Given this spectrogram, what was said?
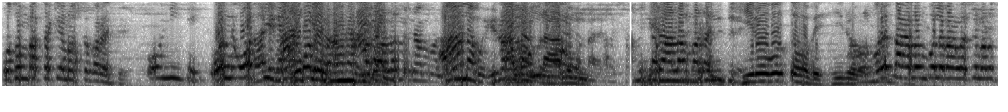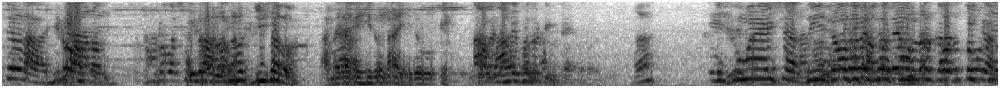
প্রথম বাচ্চা কে নষ্ট করাইছে? ও নিজেই ও ও কি? নাম বলেন হিরো বলতে হবে হিরো। ওরে তো আলম বলে বাংলাদেশের মানুষ চেনে না হিরো আছে। হিরো আলম। আমি তাকে হিরো না হিরো এই সময় এসে দুই স্ত্রী সংবাদ সম্মেলন করার কি কারণ?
